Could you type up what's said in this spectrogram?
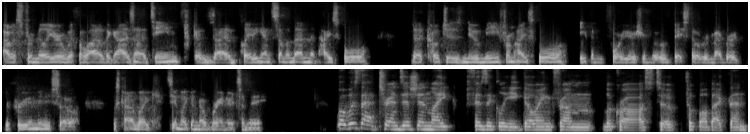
I was familiar with a lot of the guys on the team because I had played against some of them in high school. The coaches knew me from high school, even four years removed. They still remembered recruiting me. So was kind of like seemed like a no brainer to me. What was that transition like physically going from lacrosse to football back then?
